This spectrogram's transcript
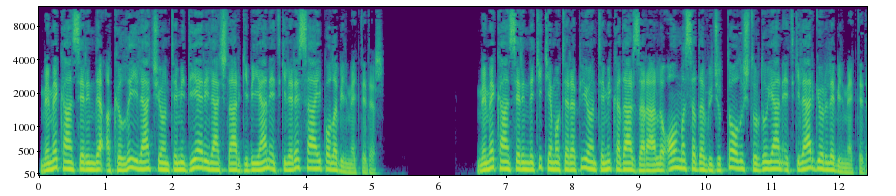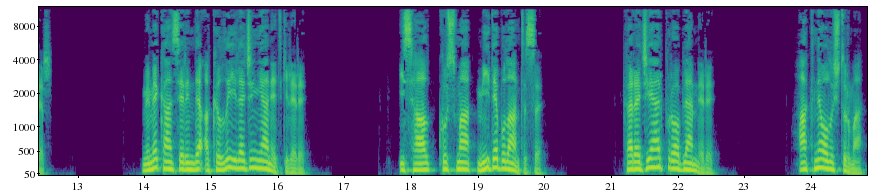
Meme kanserinde akıllı ilaç yöntemi diğer ilaçlar gibi yan etkilere sahip olabilmektedir. Meme kanserindeki kemoterapi yöntemi kadar zararlı olmasa da vücutta oluşturduğu yan etkiler görülebilmektedir. Meme kanserinde akıllı ilacın yan etkileri. İshal, kusma, mide bulantısı. Karaciğer problemleri. Akne oluşturma.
